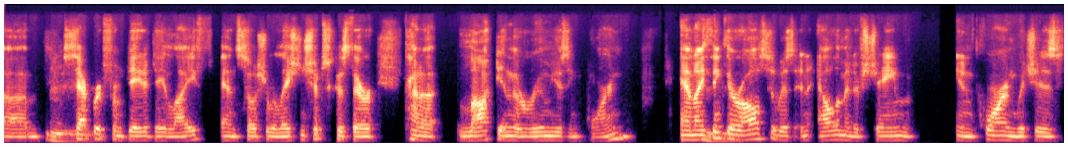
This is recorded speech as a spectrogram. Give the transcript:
um, mm-hmm. separate from day to day life and social relationships because they're kind of locked in their room using porn. And I think mm-hmm. there also is an element of shame in porn, which is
